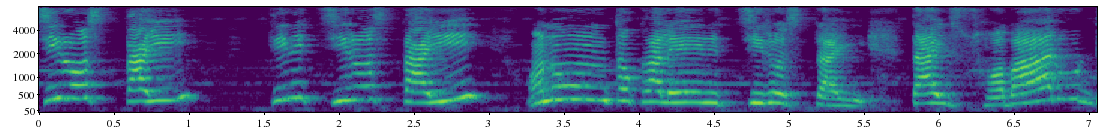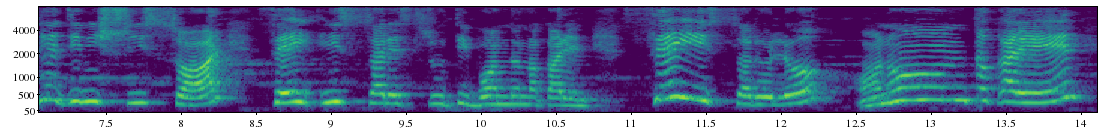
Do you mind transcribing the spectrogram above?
চিরস্থায়ী তিনি চিরস্থায়ী, অনন্তকালের চিরস্থায়ী। তাই সবার ঊর্ধ্বে যিনি ঈশ্বর, সেই ঈশ্বরের শ্রুতি বন্দনা করেন। সেই ঈশ্বর হলো অনন্তকালের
